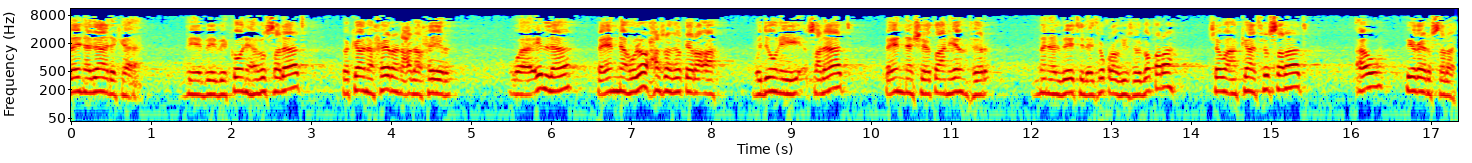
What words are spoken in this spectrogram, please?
بين ذلك بكونها في الصلاة فكان خيرا على خير. وإلا فإنه لو حصل في القراءة بدون صلاة فإن الشيطان ينفر. من البيت الذي تقرأ فيه سورة البقرة سواء كانت في الصلاة أو في غير الصلاة.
